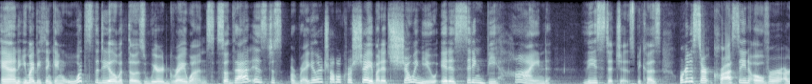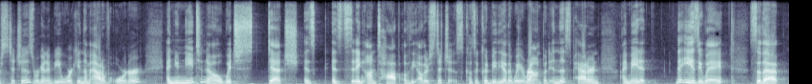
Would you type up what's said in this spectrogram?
And you might be thinking, what's the deal with those weird gray ones? So that is just a regular treble crochet, but it's showing you it is sitting behind these stitches because we're going to start crossing over our stitches. We're going to be working them out of order and you need to know which stitch is, is sitting on top of the other stitches because it could be the other way around. But in this pattern, I made it the easy way so that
